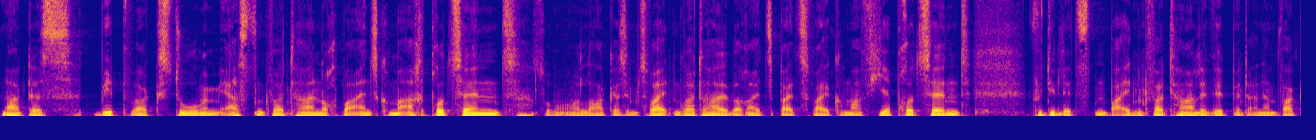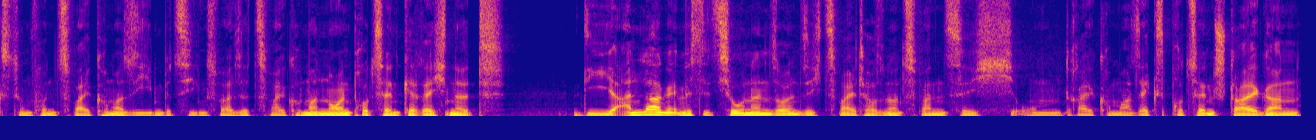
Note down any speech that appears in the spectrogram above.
Lag das BIP-Wachstum im ersten Quartal noch bei 1,8 Prozent, so lag es im zweiten Quartal bereits bei 2,4 Prozent. Für die letzten beiden Quartale wird mit einem Wachstum von 2,7 bzw. 2,9 Prozent gerechnet. Die Anlageinvestitionen sollen sich 2020 um 3,6 Prozent steigern.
